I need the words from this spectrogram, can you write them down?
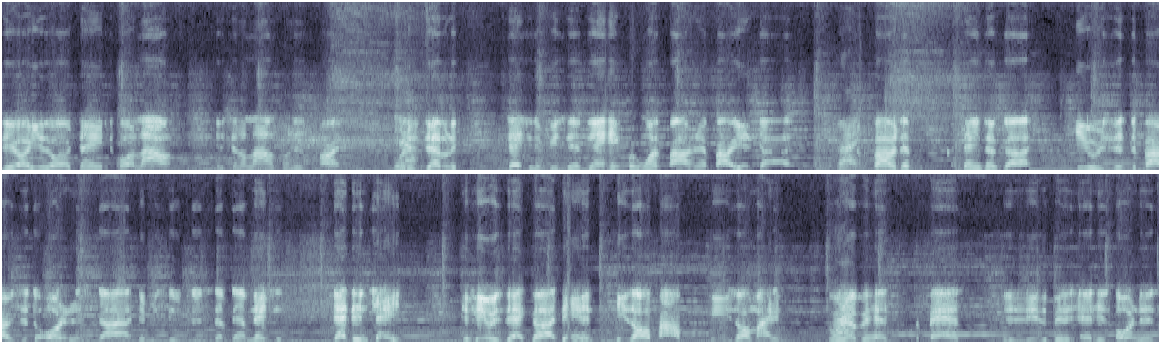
they are either ordained or allowed. It's an allowance on his part. But it's definitely temptation if he says there ain't but one power, and that power is God. Right. The power that ordained of God, he who resists the power resists the ordinance of God and receives the self damnation. That didn't change. If he was that God then, he's all powerful. He's almighty. So Right. whatever has to pass is either been at his ordinance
